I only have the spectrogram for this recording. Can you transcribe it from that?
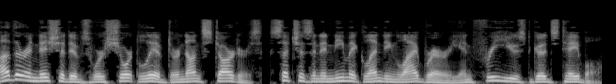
Other initiatives were short-lived or non-starters, such as an anemic lending library and free used goods table.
